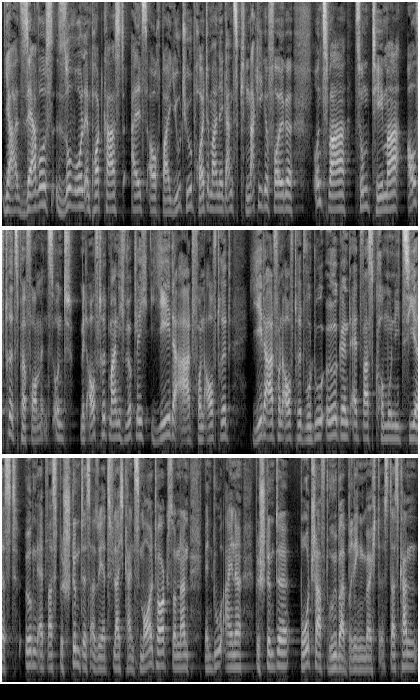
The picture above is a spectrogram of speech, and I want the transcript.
Ja, Servus, sowohl im Podcast als auch bei YouTube. Heute mal eine ganz knackige Folge und zwar zum Thema Auftrittsperformance. Und mit Auftritt meine ich wirklich jede Art von Auftritt, jede Art von Auftritt, wo du irgendetwas kommunizierst, irgendetwas Bestimmtes, also jetzt vielleicht kein Smalltalk, sondern wenn du eine bestimmte Botschaft rüberbringen möchtest. Das kann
